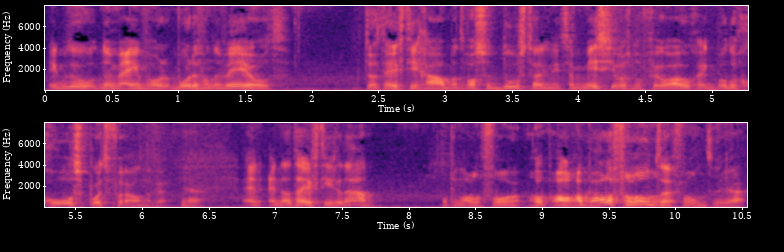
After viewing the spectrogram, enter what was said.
Ik bedoel, nummer één wo- worden van de wereld, dat heeft hij gehaald, maar het was zijn doelstelling niet. Zijn missie was nog veel hoger. Ik wil de golfsport veranderen. ja. En, en dat heeft hij gedaan. Op alle, voor, Op al- op alle fronten. fronten, ja.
